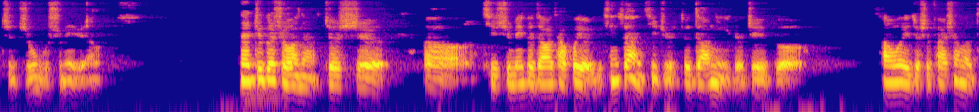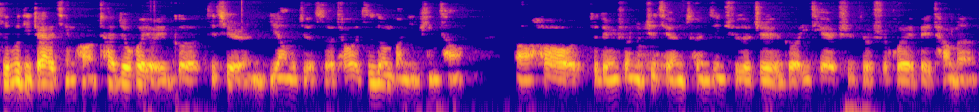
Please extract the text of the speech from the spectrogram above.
只值五十美元了。那这个时候呢，就是呃，其实 MakerDAO 它会有一个清算机制，就当你的这个仓位就是发生了资不抵债的情况，它就会有一个机器人一样的角色，它会自动帮你平仓。然后就等于说，你之前存进去的这个 ETH 就是会被他们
